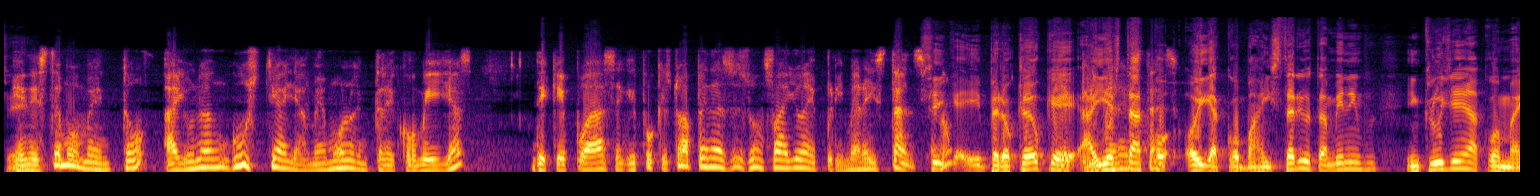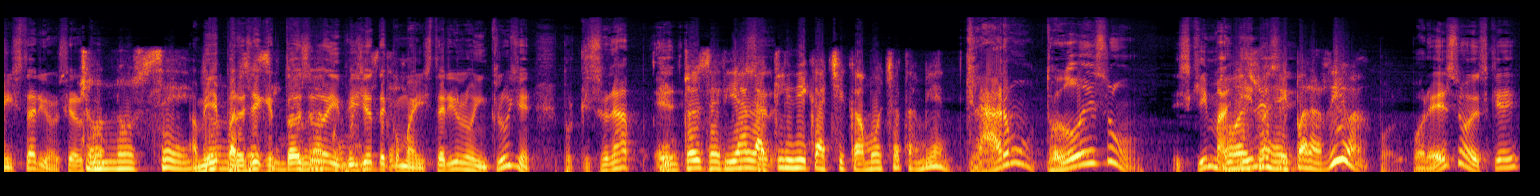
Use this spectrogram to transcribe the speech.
En este momento hay una angustia, llamémoslo entre comillas, de que pueda seguir, porque esto apenas es un fallo de primera instancia. Sí, pero creo que ahí está, oiga, con magisterio también incluye a con magisterio, ¿cierto? Yo no sé. A mí me parece que todos esos edificios de con magisterio lo incluyen, porque eso era... Eh, Entonces sería la clínica Chicamocha también. Claro, todo eso. Es que imagínese. Todo eso para arriba. Por, eso, es que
